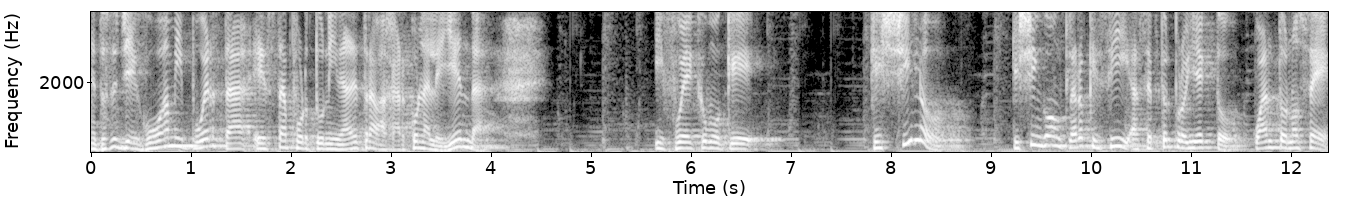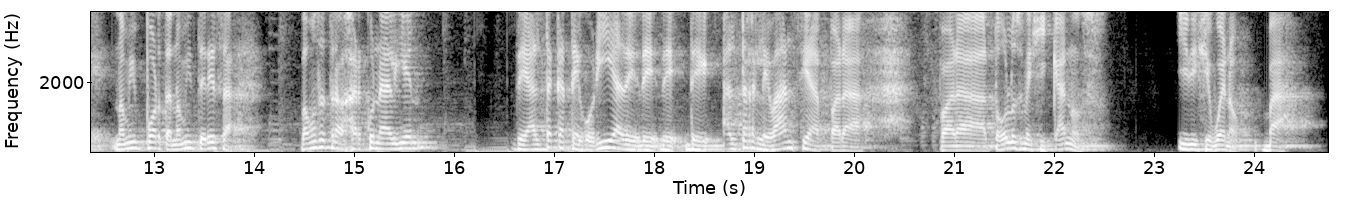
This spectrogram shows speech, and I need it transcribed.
Entonces llegó a mi puerta esta oportunidad de trabajar con la leyenda. Y fue como que, qué chilo, qué chingón, claro que sí, acepto el proyecto. ¿Cuánto? No sé, no me importa, no me interesa. Vamos a trabajar con alguien de alta categoría, de, alta relevancia para, para todos los mexicanos. Y dije, bueno, va,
